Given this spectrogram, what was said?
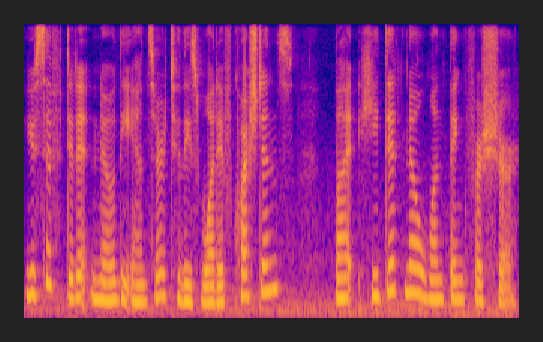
Yusuf didn't know the answer to these what if questions, but he did know one thing for sure.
